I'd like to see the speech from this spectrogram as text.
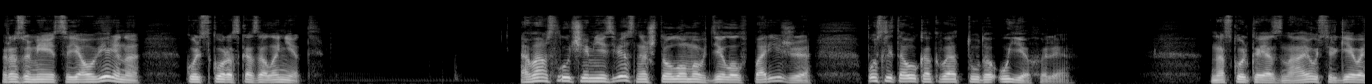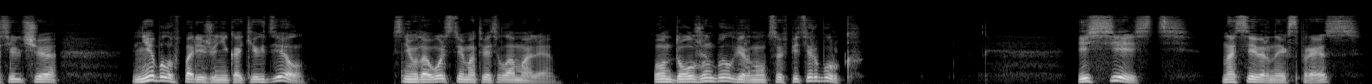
Разумеется, я уверена, коль скоро сказала «нет». А вам случаем неизвестно, что Ломов делал в Париже после того, как вы оттуда уехали? Насколько я знаю, у Сергея Васильевича не было в Париже никаких дел. С неудовольствием ответила Амалия. Он должен был вернуться в Петербург. И сесть на Северный экспресс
